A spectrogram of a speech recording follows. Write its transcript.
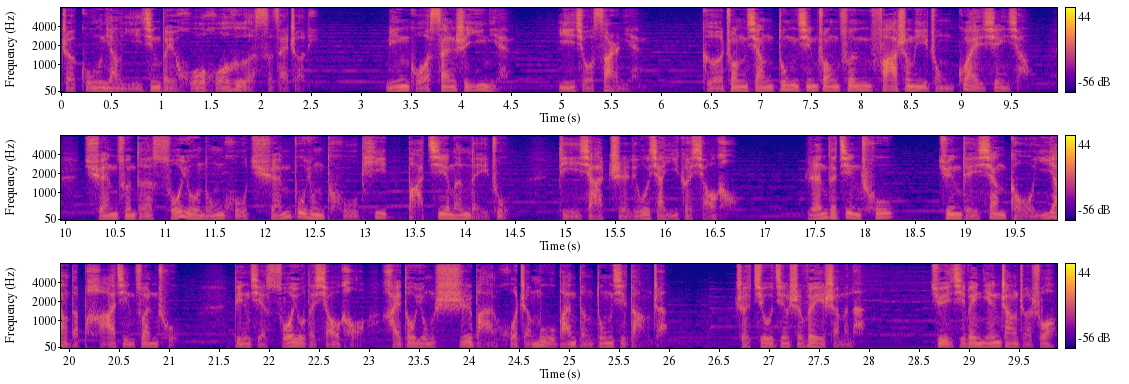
这姑娘已经被活活饿死在这里。民国三十一年（一九四二年），葛庄乡东辛庄村发生了一种怪现象：全村的所有农户全部用土坯把街门垒住，底下只留下一个小口，人的进出均得像狗一样的爬进钻处。并且所有的小口还都用石板或者木板等东西挡着，这究竟是为什么呢？据几位年长者说，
